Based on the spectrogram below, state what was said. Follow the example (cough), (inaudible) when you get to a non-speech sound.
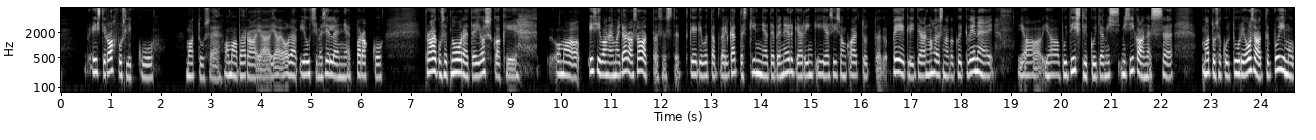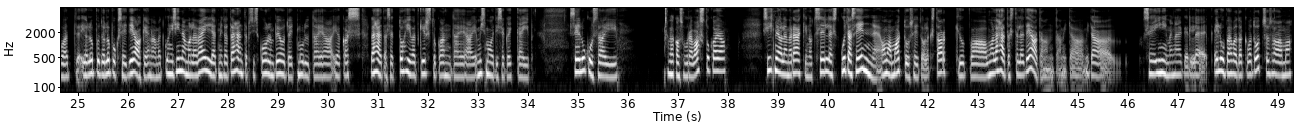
Eesti rahvusliku matuse omapära ja, ja ole, jõudsime selleni, et paraku praegused noored ei oskagi oma esivanemaid ära saata, sest et keegi võtab veel kätest kinni ja teeb energiaringi ja siis on kaetud peeglid ja noh, ühesõnaga kõik vene ja, ja budistlikud ja mis, mis iganes matusekultuuri osad põimuvad ja lõppude lõpuks ei teagi enam, et kuni sinnamaale välja, et mida tähendab siis kolm peotäit mulda ja, ja kas lähedased tohivad kirstu kanda ja, ja mismoodi see kõik käib. see lugu sai väga suure vastukaja siis me oleme rääkinud sellest, kuidas enne oma matuseid oleks tark juba oma lähedastele teada anda, mida, mida see inimene, kelle elupäevad hakkavad otsa saama,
